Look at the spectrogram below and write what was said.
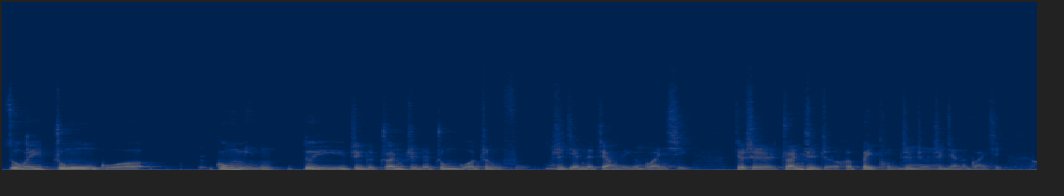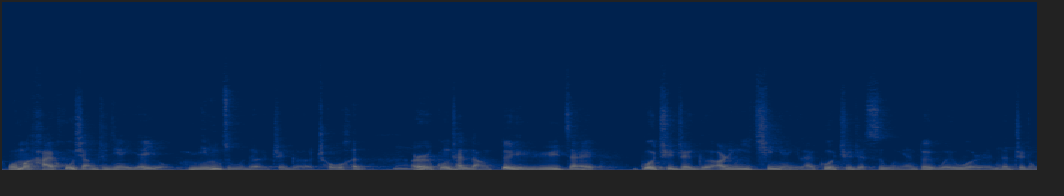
作为中国公民对于这个专制的中国政府之间的这样的一个关系，就是专制者和被统治者之间的关系，我们还互相之间也有民族的这个仇恨。而共产党对于在过去这个二零一七年以来，过去这四五年对维吾尔人的这种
